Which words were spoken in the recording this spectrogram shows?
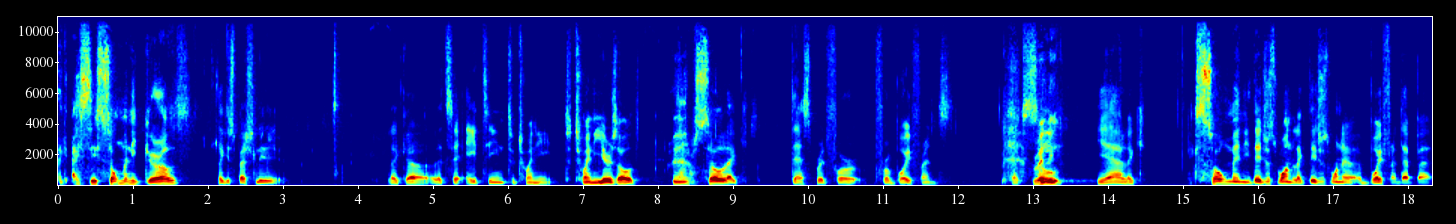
like I see so many girls, like especially like uh let's say 18 to 20 to 20 years old yeah. that are so like desperate for for boyfriends. Like so Really? yeah, like like so many. They just want like they just want a, a boyfriend that bad.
